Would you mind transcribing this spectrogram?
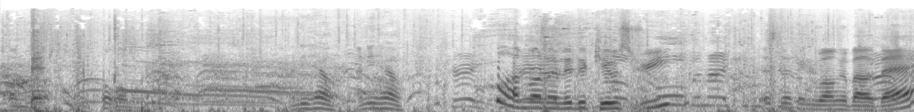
Oh, I'm dead. Oh, almost. I need help. I need help. Oh, I'm on a little kill streak. There's nothing wrong about that.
